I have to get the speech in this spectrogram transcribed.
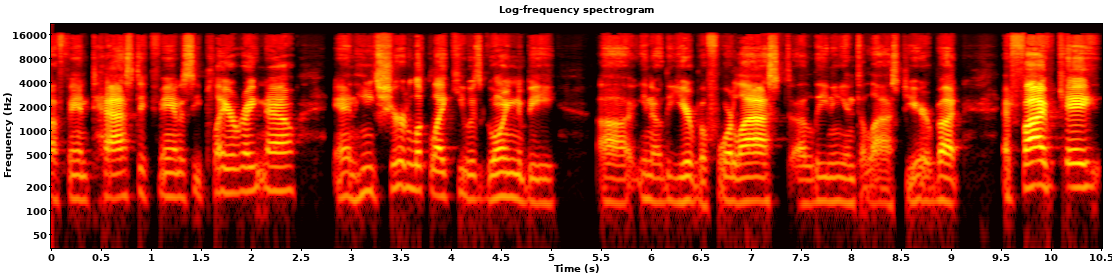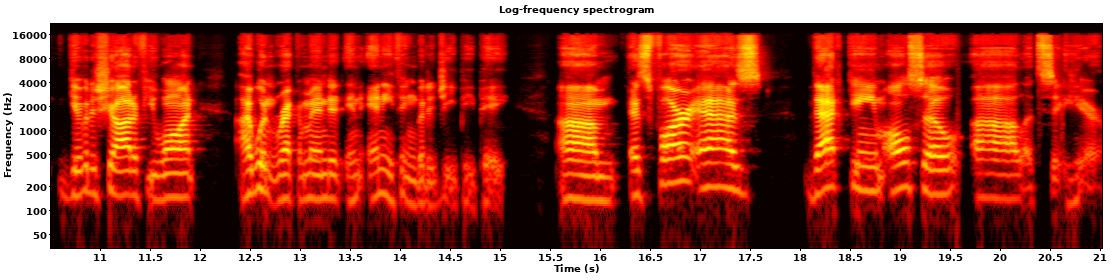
a fantastic fantasy player right now. And he sure looked like he was going to be, uh, you know, the year before last, uh, leading into last year. But at 5K, give it a shot if you want. I wouldn't recommend it in anything but a GPP. Um, as far as that game, also, uh, let's see here.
